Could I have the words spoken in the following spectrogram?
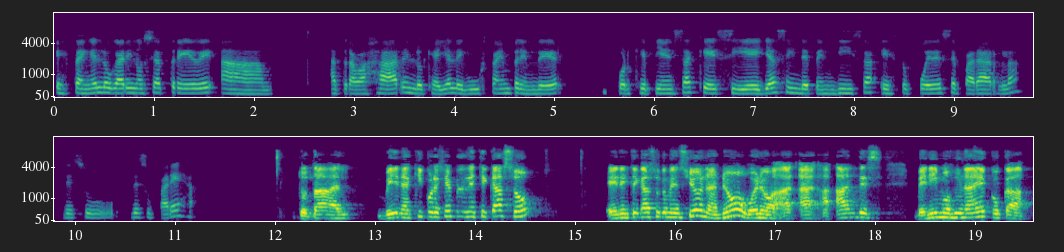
está en el hogar y no se atreve a, a trabajar en lo que a ella le gusta emprender, porque piensa que si ella se independiza, esto puede separarla de su, de su pareja. Total. Bien, aquí, por ejemplo, en este caso, en este caso que mencionas, ¿no? Bueno, antes venimos de una época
